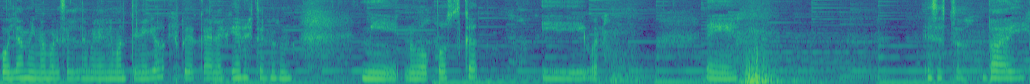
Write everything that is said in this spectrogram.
Hola, mi nombre es Elena Melanie Montenegro. Espero que les bien. Este es un, mi nuevo podcast. Y bueno, eso es todo. Bye.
